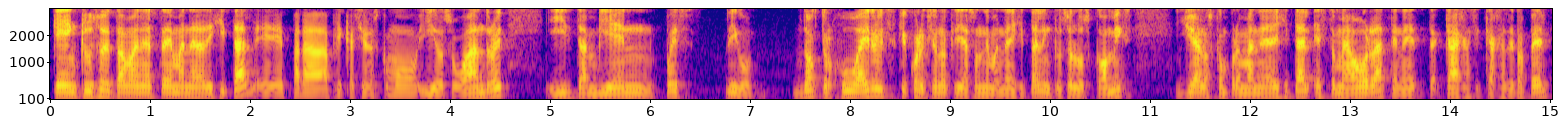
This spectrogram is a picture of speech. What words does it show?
que incluso de todas maneras está de manera digital eh, para aplicaciones como iOS o Android. Y también, pues, digo, Doctor Who, hay revistas que colecciono que ya son de manera digital, incluso los cómics, yo ya los compro de manera digital, esto me ahorra tener cajas y cajas de papel.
